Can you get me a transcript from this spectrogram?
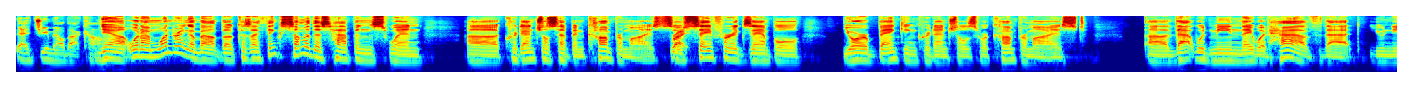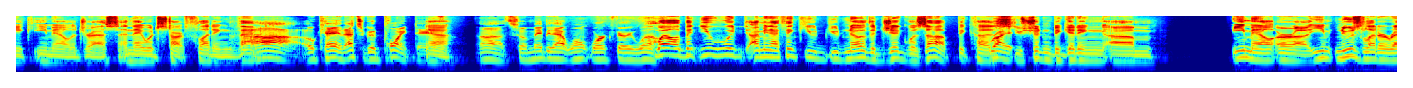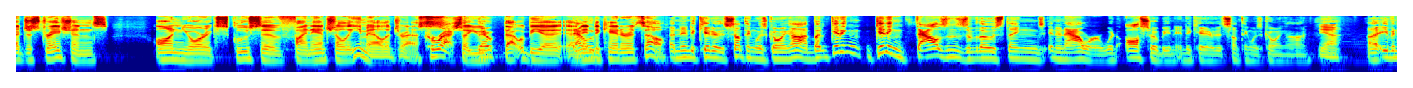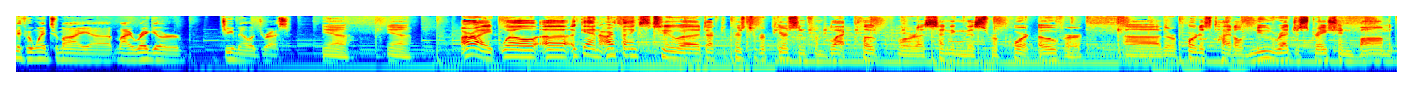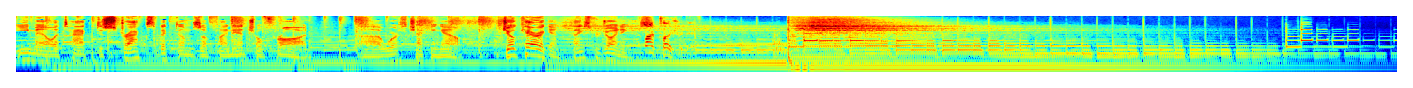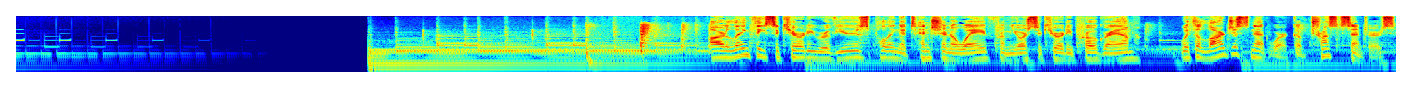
at gmail.com. Yeah, what I'm wondering about though, because I think some of this happens when uh, credentials have been compromised. So, Right. say for example, your banking credentials were compromised. Uh, that would mean they would have that unique email address, and they would start flooding that. Ah, okay, that's a good point, Dave. Yeah. Uh, so maybe that won't work very well. Well, but you would. I mean, I think you'd, you'd know the jig was up because Right. you shouldn't be getting um, email or uh, e- newsletter registrations on your exclusive financial email address. Correct. So you There- that would be a, an would- indicator itself. an indicator that something was going on. But getting getting thousands of those things in an hour would also be an indicator that something was going on, Yeah. uh, even if it went to my uh, my regular Gmail address. Yeah, yeah. All right. Well, uh, again, our thanks to uh, Dr. Christopher Pierson from Black Cloak for uh, sending this report over. Uh, the report is titled New Registration Bomb Email Attack Distracts Victims of Financial Fraud. Uh, worth checking out. Joe Carrigan, thanks for joining us. My pleasure, Dave. Are lengthy security reviews pulling attention away from your security program? With the largest network of trust centers,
